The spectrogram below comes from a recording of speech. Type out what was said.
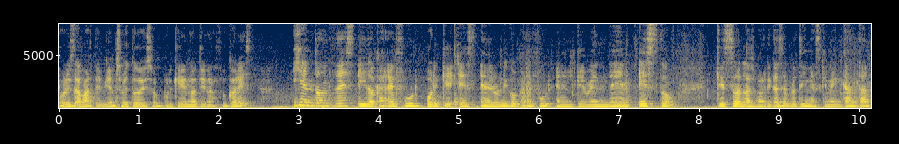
por esa parte bien, sobre todo eso, porque no tiene azúcares. Y entonces he ido a Carrefour porque es el único Carrefour en el que venden esto, que son las barritas de proteínas que me encantan,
